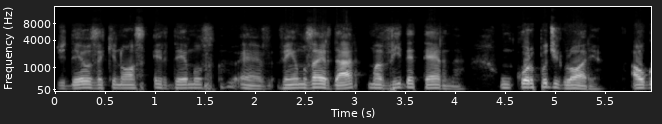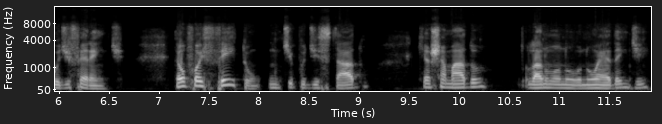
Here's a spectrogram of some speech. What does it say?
de Deus é que nós herdemos, é, venhamos a herdar uma vida eterna, um corpo de glória, algo diferente. Então foi feito um tipo de estado que é chamado lá no, no, no Éden de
